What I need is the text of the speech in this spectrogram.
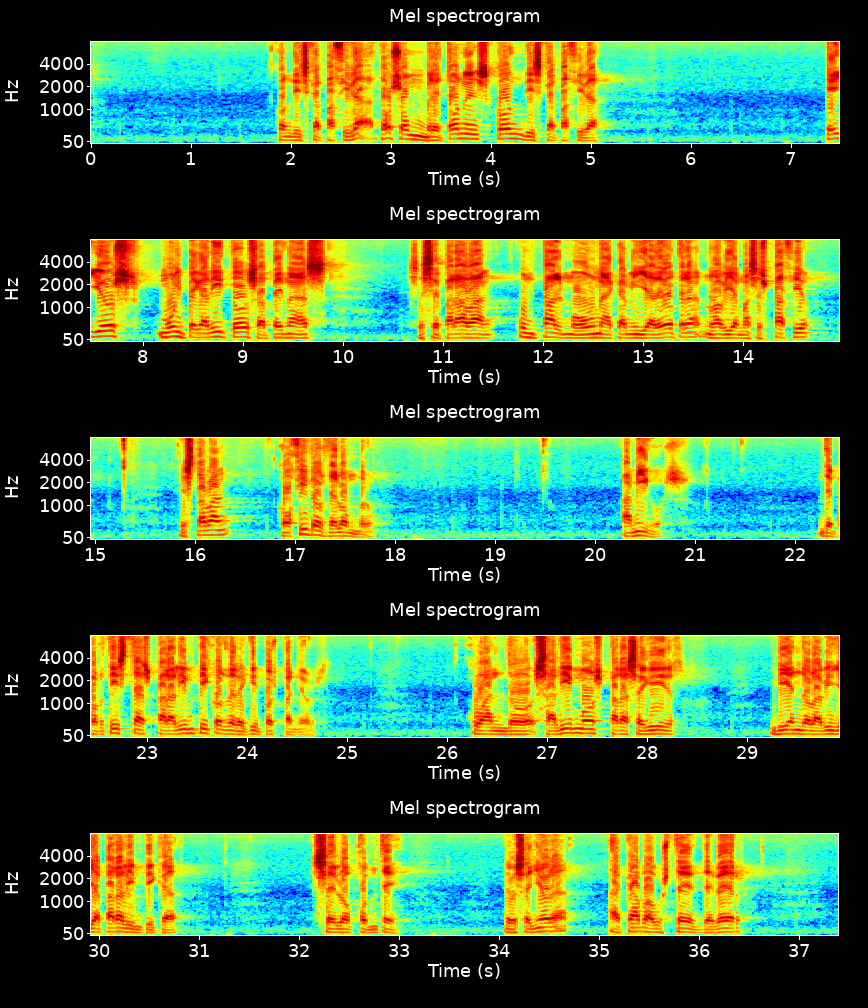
con discapacidad, dos hombretones con discapacidad. Ellos, muy pegaditos, apenas se separaban un palmo una camilla de otra, no había más espacio, estaban cogidos del hombro, amigos, deportistas paralímpicos del equipo español. Cuando salimos para seguir viendo la Villa Paralímpica, se lo conté. Señora, acaba usted de ver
